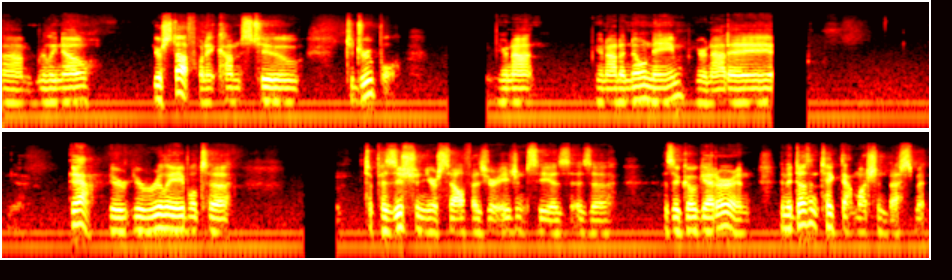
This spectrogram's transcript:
um, really know your stuff when it comes to to Drupal. You're not you're not a no name. You're not a yeah. You're you're really able to to position yourself as your agency as as a as a go getter, and and it doesn't take that much investment.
